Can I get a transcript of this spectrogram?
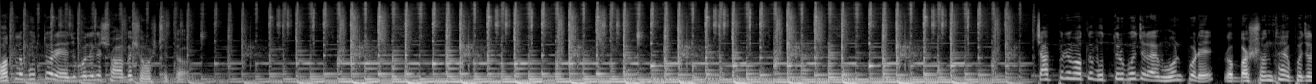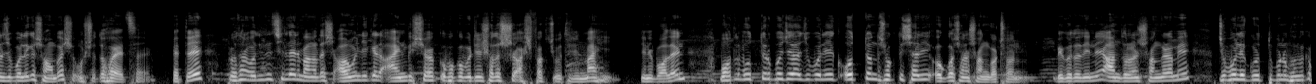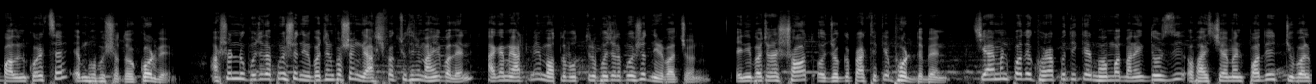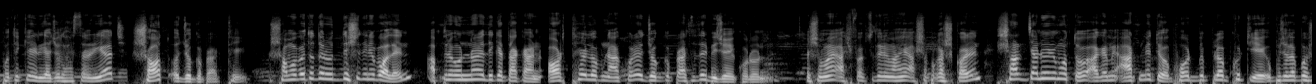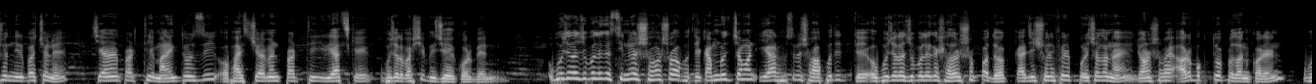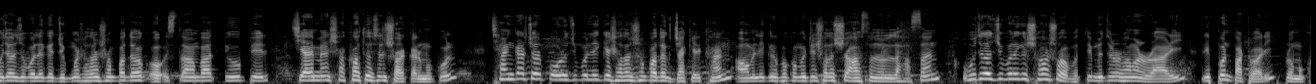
মতলব উত্তরে যুবলীগের সমাবেশ অনুষ্ঠিত? চাঁদপুরের মতলব উত্তর উপজেলায় মোহনপুরে রোববার সন্ধ্যায় উপজেলা যুবলীগের সমাবেশ অনুষ্ঠিত হয়েছে। এতে প্রধান অতিথি ছিলেন বাংলাদেশ আওয়ামী লীগের আইন বিষয়ক উপকমিটির সদস্য আশফাক চৌধুরী মাহি। তিনি বলেন, মতলব উত্তর উপজেলা যুবলীগ অত্যন্ত শক্তিশালী ও গোছানো সংগঠন। বিগত দিনে আন্দোলন সংগ্রামে যুবলীগ গুরুত্বপূর্ণ ভূমিকা পালন করেছে এবং ভবিষ্যতেও করবে। আসন্ন উপজেলা পরিষদ নির্বাচন প্রসঙ্গে আশফাক চৌধুরী মাহি বলেন, আগামী আট মে মতলব উত্তর উপজেলা পরিষদ নির্বাচন। এই নির্বাচনে সৎ ও যোগ্য প্রার্থীকে ভোট দেবেন। চেয়ারম্যান পদে ঘোড়া প্রতীকের মোহাম্মদ মানিক দর্জি ও ভাইস চেয়ারম্যান পদে টিউবওয়েল প্রতীকের রিয়াজুল হাসান রিয়াজ সৎ ও যোগ্য প্রার্থী। সমবেতদের উদ্দেশ্যে তিনি বলেন আপনার উন্নয়নের দিকে তাকান, অর্থের লোভ না করে যোগ্য প্রার্থীদের বিজয়ী করুন। এ সময় আশফাক চৌধুরী মাহি আশা প্রকাশ করেন, সাত জানুয়ারির মতো আগামী আট মেতেও ভোট বিপ্লব ঘটিয়ে উপজেলা পরিষদ নির্বাচনে চেয়ারম্যান প্রার্থী মানিক দর্জি ও ভাইস চেয়ারম্যান প্রার্থী রিয়াজকে উপজেলাবাসী বিজয়ী করবেন। উপজেলা যুবলীগের সিনিয়র সহসভাপতি কামরুজ্জামান ইয়ার হোসেনের সভাপতিত্বে উপজেলা যুবলীগের সাধারণ সম্পাদক কাজী শরীফের পরিচালনায় জনসভায় আরও বক্তব্য প্রদান করেন উপজেলা যুবলীগের যুগ্ম সাধারণ সম্পাদক ও ইসলামাবাদ ইউপির চেয়ারম্যান সাখাওয়াত হোসেন সরকার মুকুল ছ্যাঙ্গারচর পৌর যুবলীগের সাধারণ সম্পাদক জাকির খান, আওয়ামী লীগের উপকমিটির সদস্য আহসানুল্লাহ হাসান, উপজেলা যুবলীগের সহসভাপতি মিতুর রহমান রাড়ি, রিপন পাটোয়ারি প্রমুখ।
